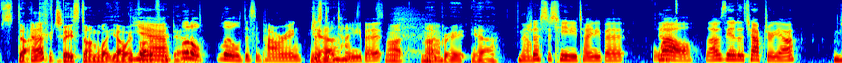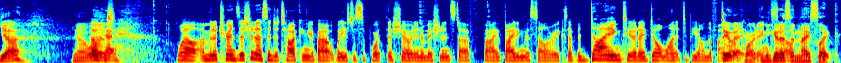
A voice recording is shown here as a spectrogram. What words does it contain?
stuck Effed? based on what Yahweh thought of your dad. A little little disempowering. Just Yeah. a tiny bit. It's not not Yeah. great. Yeah. No. Just a teeny tiny bit. Well, that was the end of the chapter, yeah? yeah. Yeah. It was. Okay. Well, I'm going to transition us into talking about ways to support this show and intermission and stuff by biting the celery because I've been dying to and I don't want it to be on the final Do it. recording. Can you get us a nice like?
